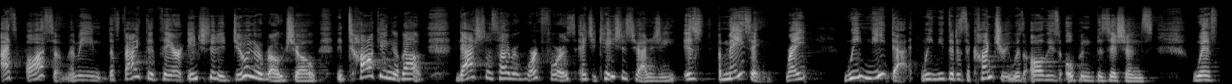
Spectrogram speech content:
that's awesome. I mean, the fact that they are interested in doing a roadshow and talking about national cyber workforce education strategy is amazing, right? We need that. We need that as a country with all these open positions, with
